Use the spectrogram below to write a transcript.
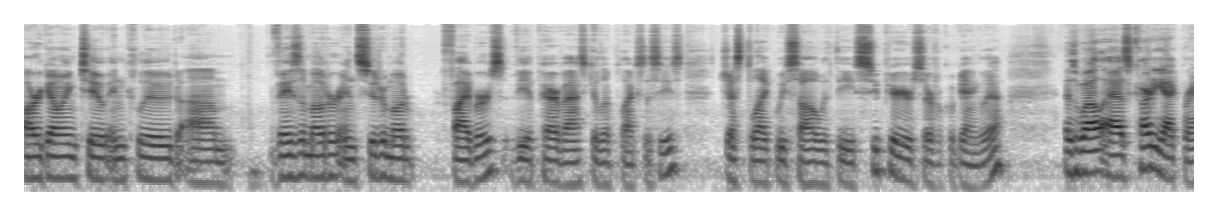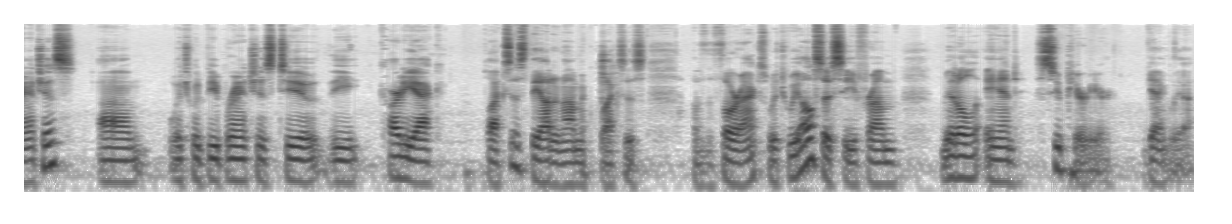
are going to include um, vasomotor and sudomotor fibers via perivascular plexuses just like we saw with the superior cervical ganglia, as well as cardiac branches, um, which would be branches to the cardiac plexus, the autonomic plexus of the thorax, which we also see from middle and superior ganglia.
